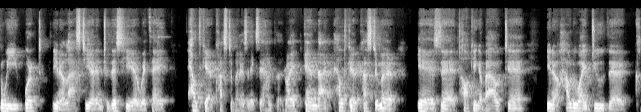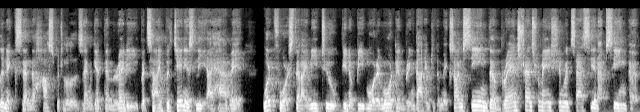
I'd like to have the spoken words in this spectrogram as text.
we worked you know last year into this year with a healthcare customer as an example right? And that healthcare customer is uh, talking about uh, you know how do i do the clinics and the hospitals and get them ready? But simultaneously i have a workforce that i need to you know be more remote and bring that into the mix. So i'm seeing the branch transformation with SASE and i'm seeing the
